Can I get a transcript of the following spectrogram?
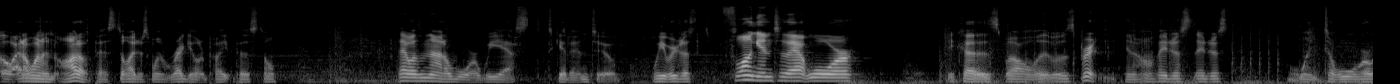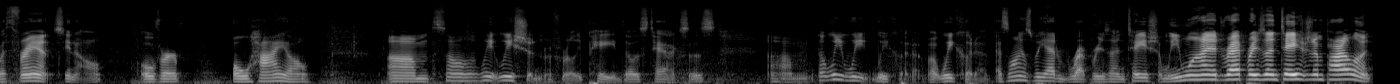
Oh, I don't want an auto pistol. I just want a regular pipe pistol. That was not a war we asked to get into. We were just flung into that war because, well, it was Britain. You know, they just they just went to war with France. You know, over Ohio. Um, so we, we shouldn't have really paid those taxes. Um, but we, we, we could have. But we could have. As long as we had representation. We wanted representation in Parliament.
